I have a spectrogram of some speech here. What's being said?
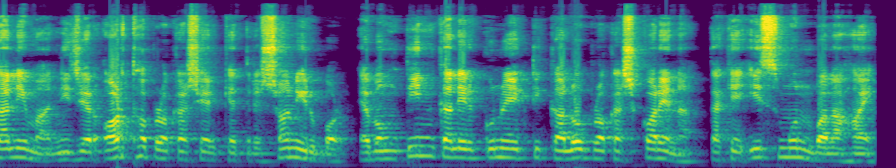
কালিমা নিজের অর্থ প্রকাশের ক্ষেত্রে স্বনির্ভর এবং তিন কালের কোনো একটি কালও প্রকাশ করে না, তাকে ইসমুন বলা হয়।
